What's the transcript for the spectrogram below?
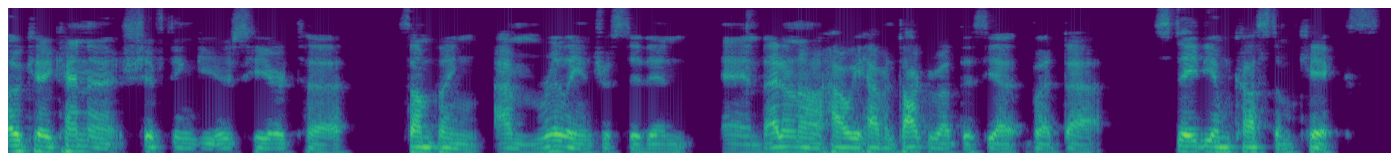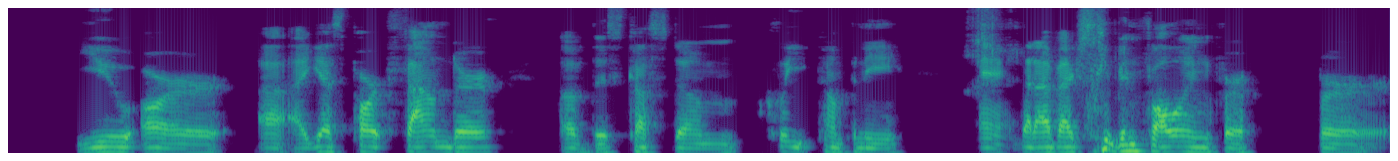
okay, kind of shifting gears here to something I'm really interested in, and I don't know how we haven't talked about this yet, but uh, Stadium Custom Kicks. You are, uh, I guess, part founder of this custom cleat company, and that I've actually been following for for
